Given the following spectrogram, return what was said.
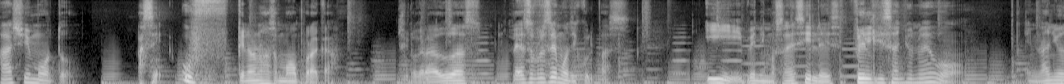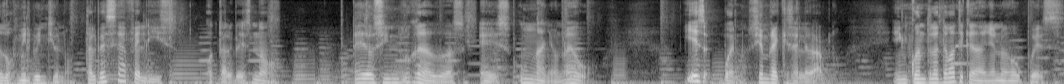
Hashimoto. Hace uff que no nos asomamos por acá. Sin lugar a dudas, les ofrecemos disculpas. Y venimos a decirles feliz año nuevo. En el año 2021. Tal vez sea feliz o tal vez no. Pero sin lugar a dudas es un año nuevo. Y es bueno, siempre hay que celebrarlo. En cuanto a la temática de año nuevo, pues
